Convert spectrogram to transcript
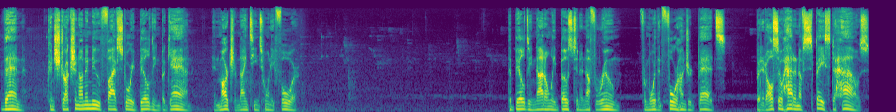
Then, construction on a new five story building began in March of 1924. The building not only boasted enough room for more than 400 beds, but it also had enough space to house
